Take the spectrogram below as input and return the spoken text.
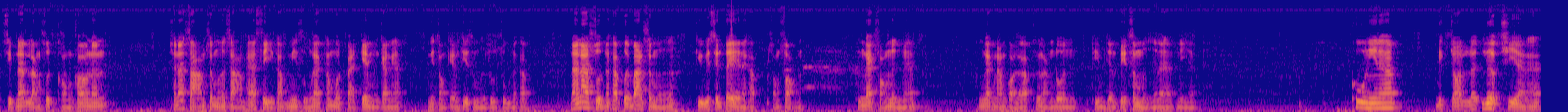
10นัดหลังสุดของเขานั้น ชนะ 3 เสมอ 3 แพ้ 4 ครับ มีสูงแรกทั้งหมด 8 เกมเหมือนกันครับ มี 2 เกมที่เสมอ 0-0 นะครับนัดล่าสุดนะครับ เปิดบ้านเสมอ กิวิเซนเต้นะครับสองสองครึ่งแรกสองหนึ่งนะครับครึ่งแรกนำก่อนแล้วครับครึ่งหลังโดนทีมเยือนตีเสมอนะฮะนี่ฮะคู่นี้นะครับบิ๊กจอร์ดเลือกเชียร์นะฮะ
